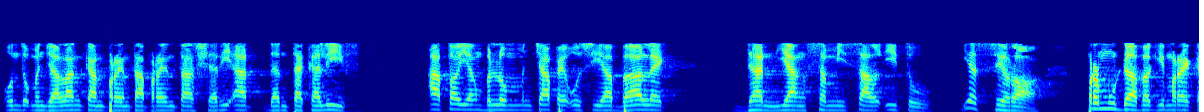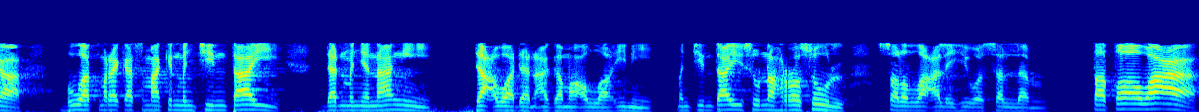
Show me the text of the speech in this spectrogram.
untuk menjalankan perintah-perintah syariat dan takalif atau yang belum mencapai usia balik dan yang semisal itu. Yassira, permudah bagi mereka, buat mereka semakin mencintai dan menyenangi dakwah dan agama Allah ini, mencintai sunnah Rasul sallallahu alaihi wasallam. Tatawa'a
